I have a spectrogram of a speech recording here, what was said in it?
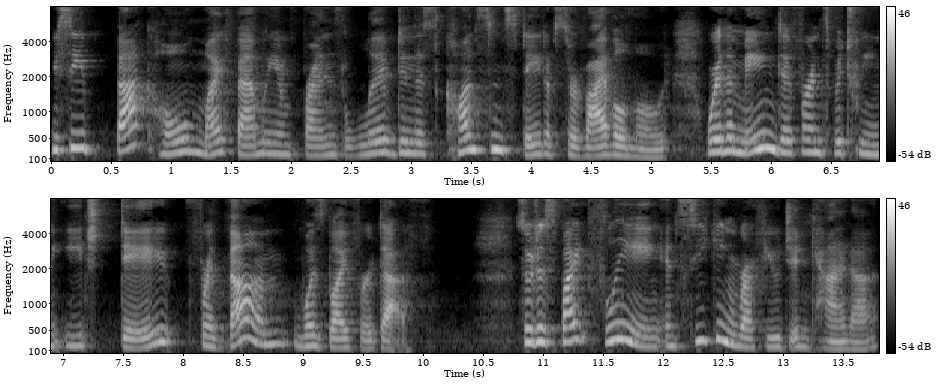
You see, back home, my family and friends lived in this constant state of survival mode where the main difference between each day for them was life or death. So, despite fleeing and seeking refuge in Canada,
